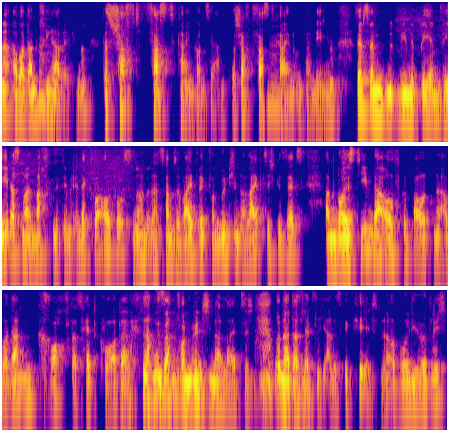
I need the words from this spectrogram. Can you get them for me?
Ne? Aber dann Mhm. Finger weg. Ne? Das schafft fast kein Konzern. Das schafft fast Mhm. kein Unternehmen. Ne? Selbst wenn wie eine BMW das mal macht mit den Elektroautos, ne? das haben sie weit weg von München nach Leipzig gesetzt, haben ein neues Team da aufgebaut, ne? aber dann kroch das Headquarter langsam von München nach Leipzig und hat das letztlich alles gekillt, ne? obwohl die wirklich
